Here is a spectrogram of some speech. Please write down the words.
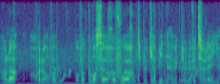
Alors là, voilà, on va, on va commencer à revoir un petit peu Carbine avec le lever de soleil.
